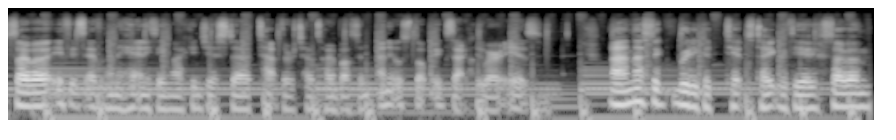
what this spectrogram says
so uh, if it's ever going to hit anything I can just uh, tap the return to home button and it'll stop exactly where it is. And that's a really good tip to take with you. So um,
